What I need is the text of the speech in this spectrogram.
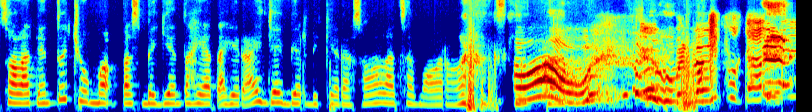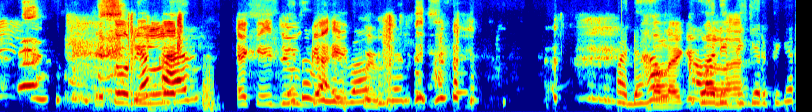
sholatnya tuh cuma pas bagian tahiyat akhir aja biar dikira sholat sama orang-orang sekitar. Wow, bener. sekali itu ya relate. kan? Eki itu juga itu. banget padahal Kalau dipikir-pikir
